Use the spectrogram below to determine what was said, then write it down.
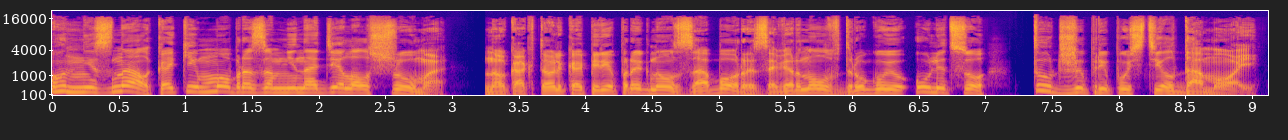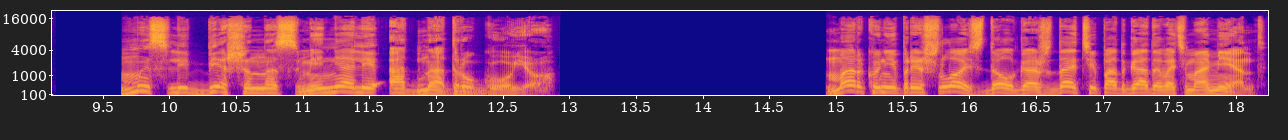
Он не знал, каким образом не наделал шума, но как только перепрыгнул забор и завернул в другую улицу, тут же припустил домой. Мысли бешено сменяли одна другую. Марку не пришлось долго ждать и подгадывать момент.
